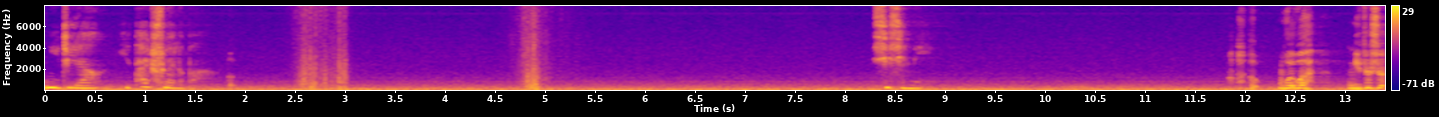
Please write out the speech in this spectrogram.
你这样也太帅了吧！谢谢你，喂喂，你这是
